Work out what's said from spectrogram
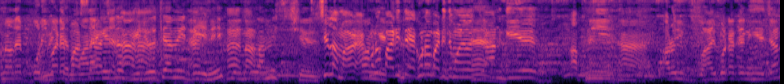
ওনাদের পরিবারের পাশে আছেন। হ্যাঁ, ভিডিওতে আমি হ্যাঁ, দিইনি, হ্যাঁ, কিন্তু আমি ছিলাম। এখনও বাড়িতে এখনও বাড়িতে মাঝে। যান গিয়ে আপনি হ্যাঁ আর ওই ভাইপোটাকে নিয়ে যান।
